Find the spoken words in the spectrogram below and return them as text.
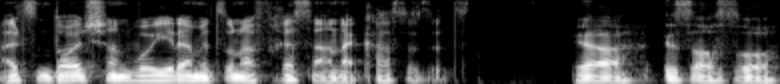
als in Deutschland, wo jeder mit so einer Fresse an der Kasse sitzt. Ja, ist auch so.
